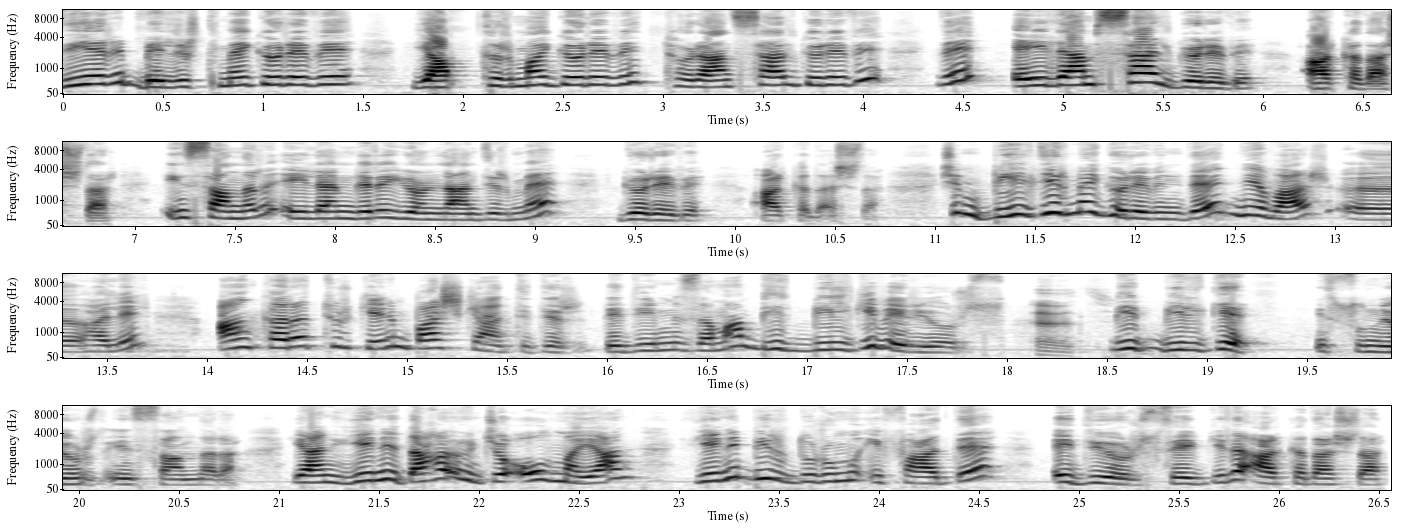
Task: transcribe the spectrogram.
diğeri belirtme görevi, yaptırma görevi, törensel görevi ve eylemsel görevi arkadaşlar. İnsanları eylemlere yönlendirme görevi arkadaşlar. Şimdi bildirme görevinde ne var e, Halil? Ankara Türkiye'nin başkentidir dediğimiz zaman bir bilgi veriyoruz. Evet. Bir bilgi sunuyoruz insanlara. Yani yeni daha önce olmayan yeni bir durumu ifade ediyoruz sevgili arkadaşlar.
